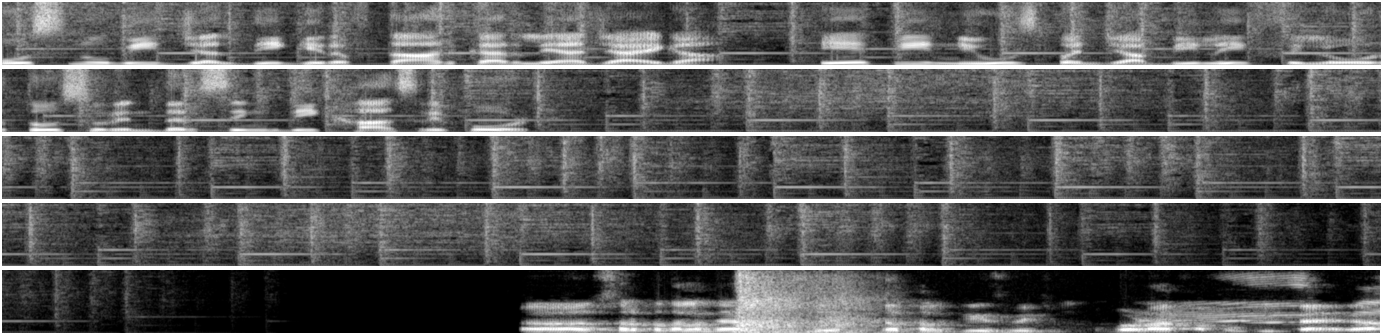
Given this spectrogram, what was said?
ਉਸ ਨੂੰ ਵੀ ਜਲਦੀ ਗ੍ਰਿਫਤਾਰ ਕਰ ਲਿਆ ਜਾਏਗਾ। ਏਪੀ ਨਿਊਜ਼ ਪੰਜਾਬੀ ਲਈ ਫਿਲੌਰ ਤੋਂ ਸੁਰਿੰਦਰ ਸਿੰਘ ਦੀ ਖਾਸ ਰਿਪੋਰਟ। ਸਰ, ਪਤਾ ਲੱਗਾ ਕਿ ਤੁਸੀਂ ਕਤਲ ਕੇਸ ਵਿੱਚ ਘੋੜਾ ਕਾਬੂ ਕੀਤਾ ਹੈਗਾ।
